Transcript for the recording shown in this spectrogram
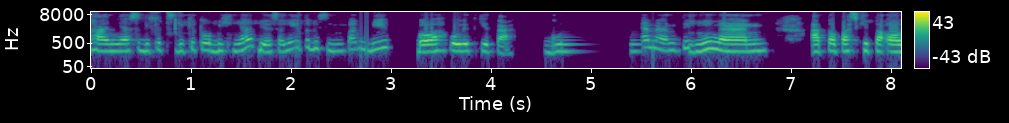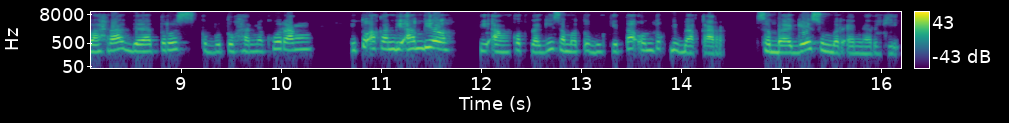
hanya sedikit-sedikit lebihnya, biasanya itu disimpan di bawah kulit kita. Gunanya nanti dinginan, atau pas kita olahraga, terus kebutuhannya kurang, itu akan diambil, diangkut lagi sama tubuh kita untuk dibakar sebagai sumber energi.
